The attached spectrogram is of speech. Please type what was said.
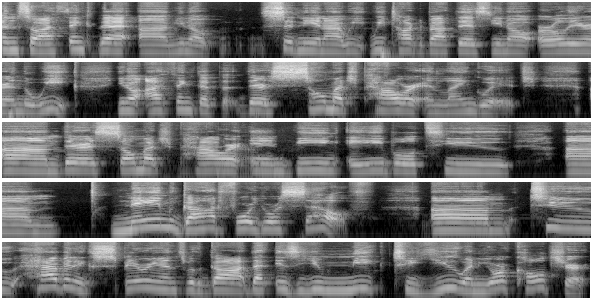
And so I think that um, you know Sydney and I we we talked about this you know earlier in the week. You know I think that the, there's so much power in language. Um, there is so much power yeah. in being able to um, name God for yourself um, to have an experience with God that is unique to you and your culture.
